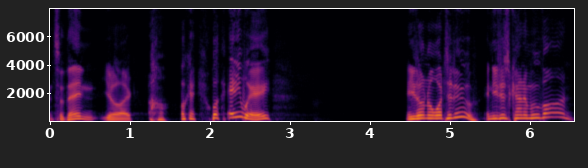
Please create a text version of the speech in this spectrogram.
And so then you're like, oh, okay, well, anyway, you don't know what to do. And you just kind of move on.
